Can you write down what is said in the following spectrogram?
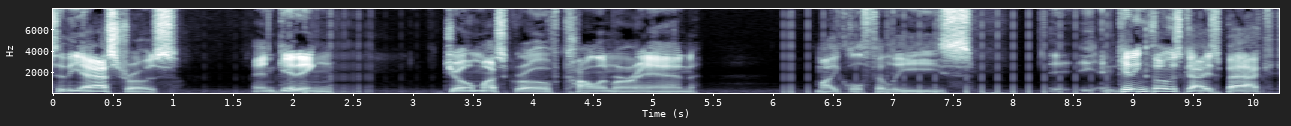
to the Astros and getting Joe Musgrove, Colin Moran, Michael Feliz, and getting those guys back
